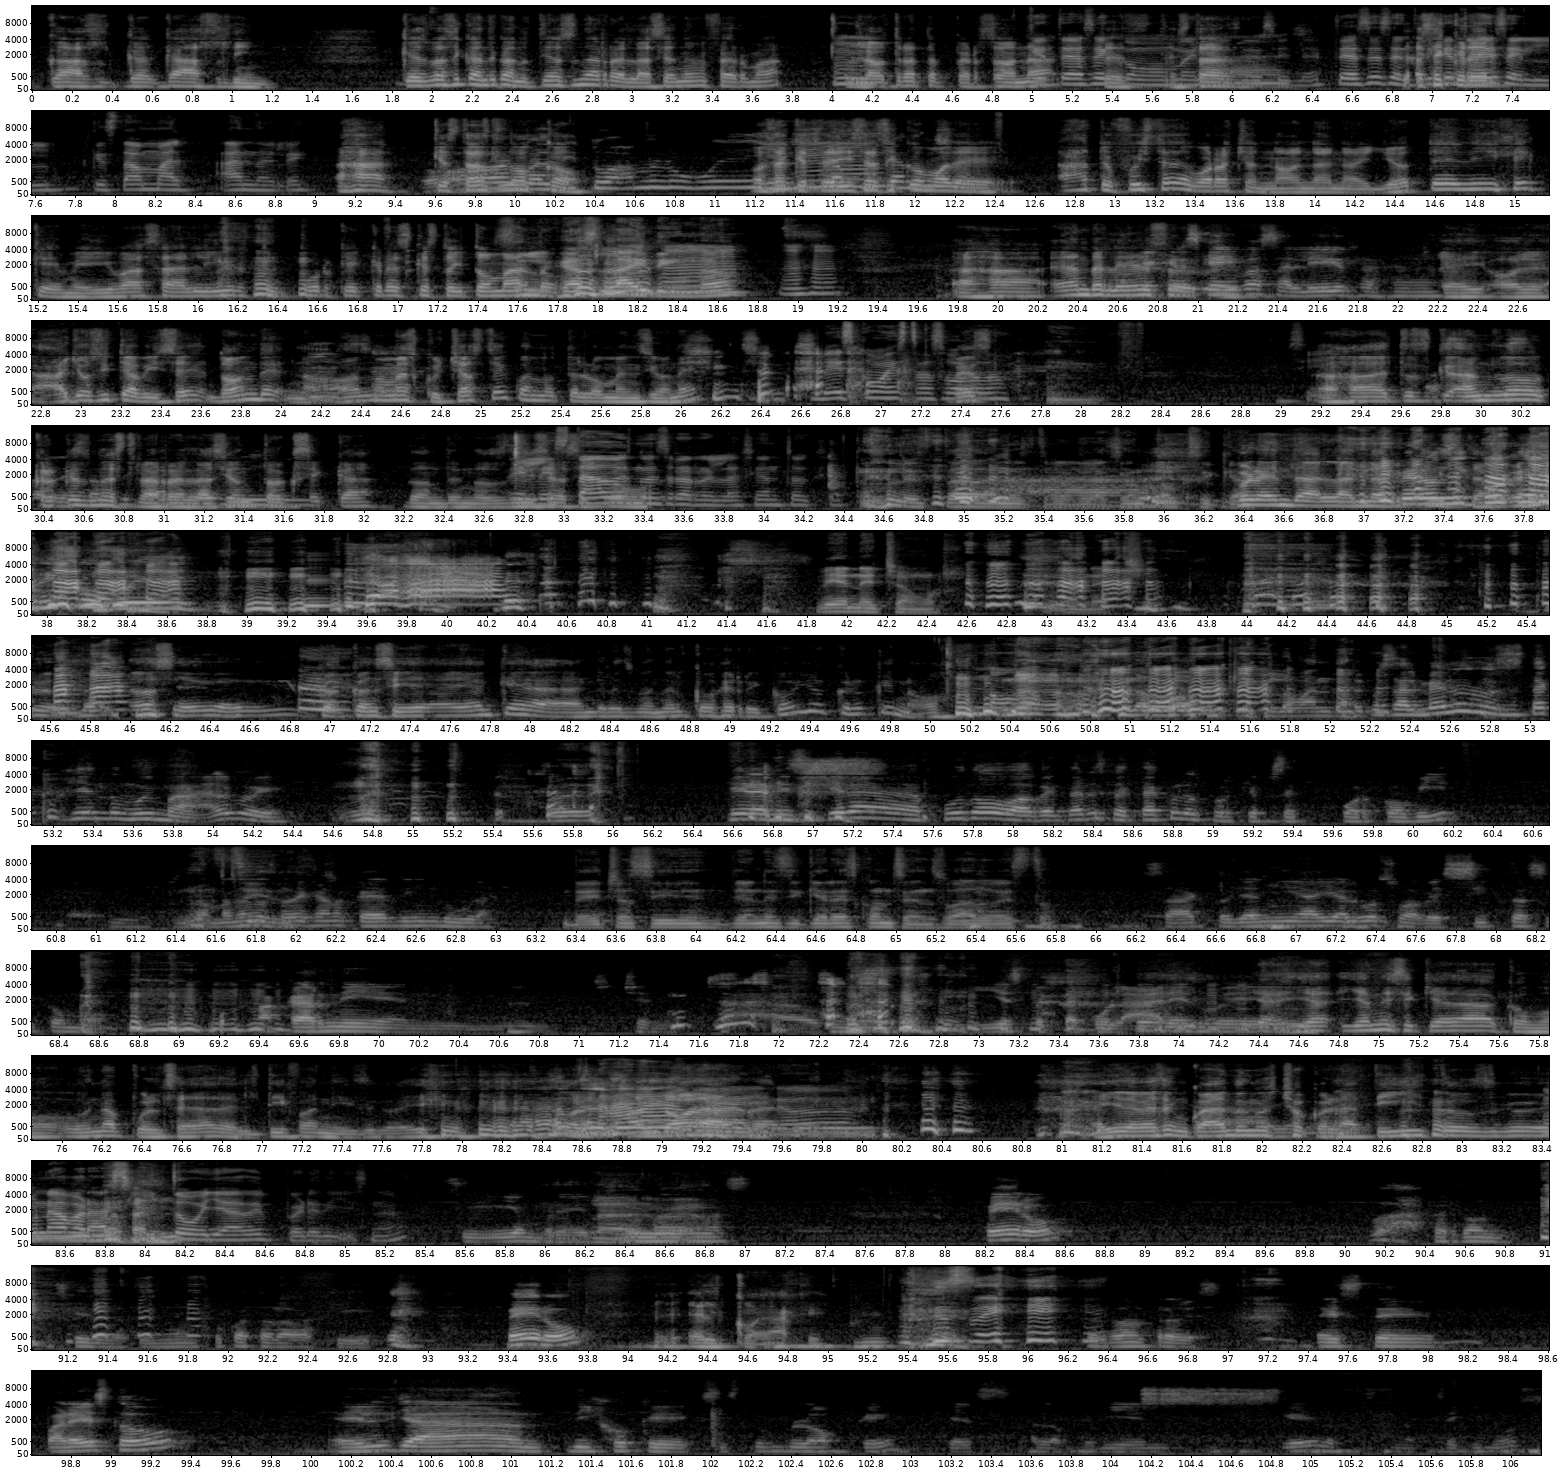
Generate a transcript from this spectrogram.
gas, gasling. Que es básicamente cuando tienes una relación enferma y la mm. otra persona. Que te hace como menos Te hace sentir que tú eres el que está mal. Ándale. Ajá, que estás loco. o sea, que te dice así como de. Ah, te fuiste de borracho. No, no, no. Yo te dije que me iba a salir. ¿Tú por qué crees que estoy tomando? gaslighting, ¿no? Ajá, ándale eso. crees que iba a salir? ah, yo sí te avisé. ¿Dónde? No, ¿no me escuchaste cuando te lo mencioné? ¿Ves cómo estás sordo? Ajá, entonces AMLO creo que es nuestra relación tóxica, donde nos dice El Estado es nuestra relación tóxica. El Estado es nuestra relación tóxica. Brenda, la Pero ni coge rico, güey. Bien hecho, amor. Bien hecho. No, sé, güey. ¿Considerarían que Andrés Manuel coge rico? Yo creo que no. No, no, que lo van a dar. Pues al menos nos está cogiendo muy mal, güey. Mira, ni siquiera pudo aventar espectáculos porque pues, por COVID. Pues, la mano lo está dejando caer bien dura. De hecho, sí, ya ni siquiera es consensuado esto. Exacto, ya ni hay algo suavecito, así como McCartney en y espectaculares, güey. Ya, ya, ni siquiera como una pulsera del Tiffany's, güey. Ahí de vez en cuando unos chocolatitos, güey. Un abracito ya de perdiz, ¿no? Sí, hombre, más. Pero, ah, perdón, es que lo tenía un poco atorado aquí. Pero, el coraje. sí. Perdón otra vez. Este, para esto, él ya dijo que existe un bloque, que es a lo que viene, lo que, seguimos.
